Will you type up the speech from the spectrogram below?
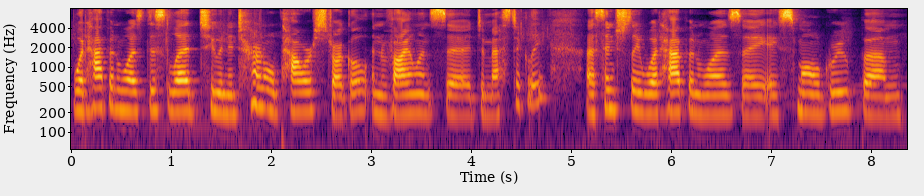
what happened was this led to an internal power struggle and violence uh, domestically. Essentially what happened was a, a small group um,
